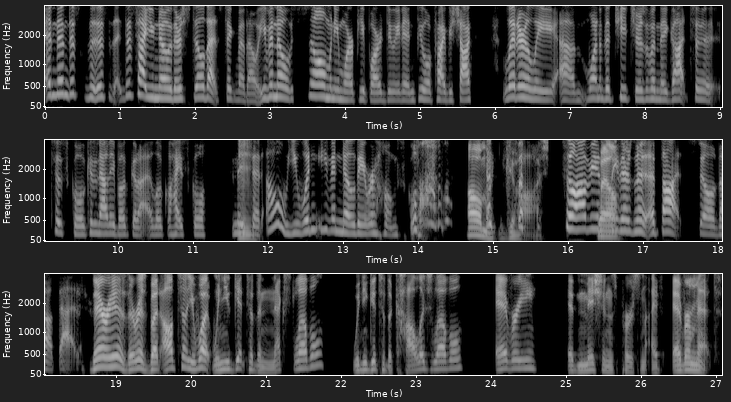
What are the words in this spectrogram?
and then this this this is how you know there's still that stigma though, even though so many more people are doing it, and people will probably be shocked. Literally, um, one of the teachers when they got to to school, because now they both go to a local high school, and they mm. said, "Oh, you wouldn't even know they were homeschooled." Oh my gosh! So, so obviously, well, there's a, a thought still about that. There is, there is, but I'll tell you what: when you get to the next level, when you get to the college level, every admissions person I've ever met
